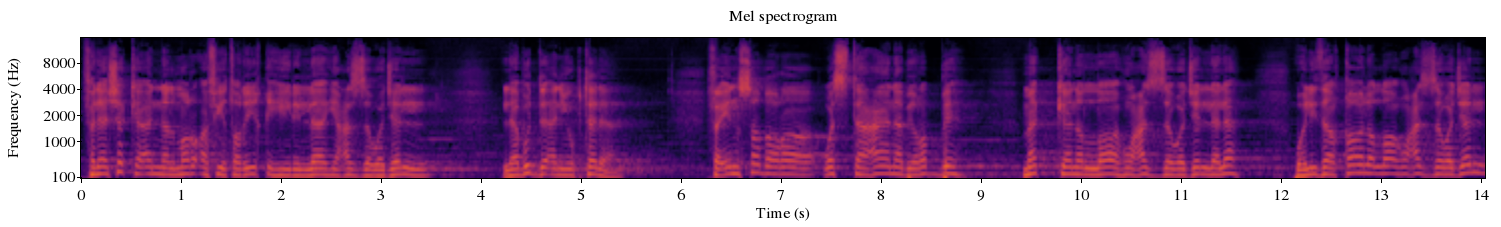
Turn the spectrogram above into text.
فلا شك أن المرء في طريقه لله عز وجل لابد أن يبتلى. فإن صبر واستعان بربه مكن الله عز وجل له ولذا قال الله عز وجل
